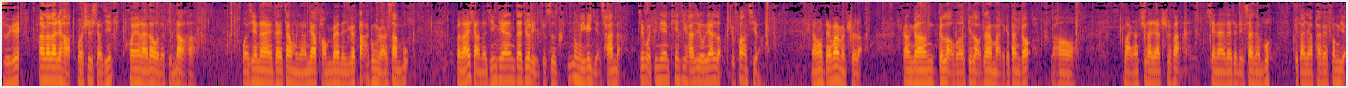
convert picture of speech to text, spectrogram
死给！Hello，大家好，我是小金，欢迎来到我的频道哈。我现在在丈母娘家旁边的一个大公园散步。本来想着今天在这里就是弄一个野餐的，结果今天天气还是有点冷，就放弃了。然后在外面吃的，刚刚跟老婆给老丈买了个蛋糕，然后晚上去他家吃饭，现在在这里散散步，给大家拍拍风景。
